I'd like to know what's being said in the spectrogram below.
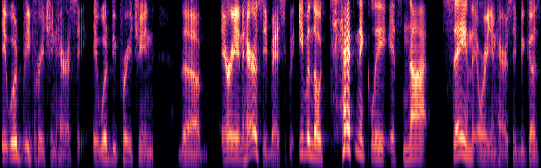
it would be preaching heresy. It would be preaching the Arian heresy, basically, even though technically it's not saying the Arian heresy because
